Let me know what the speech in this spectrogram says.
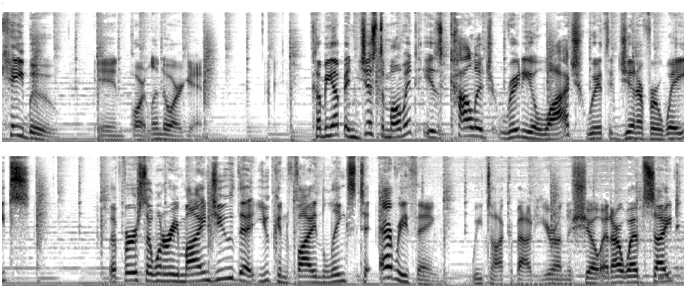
KBOO in Portland, Oregon. Coming up in just a moment is College Radio Watch with Jennifer Waits. But first, I want to remind you that you can find links to everything we talk about here on the show at our website.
